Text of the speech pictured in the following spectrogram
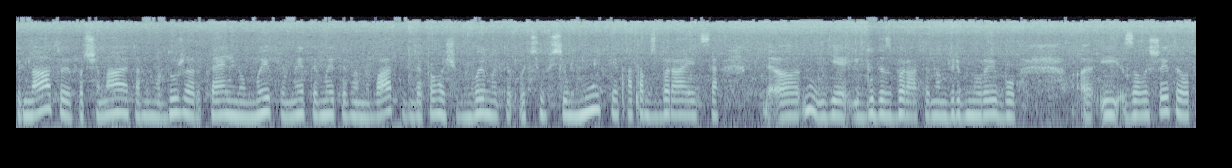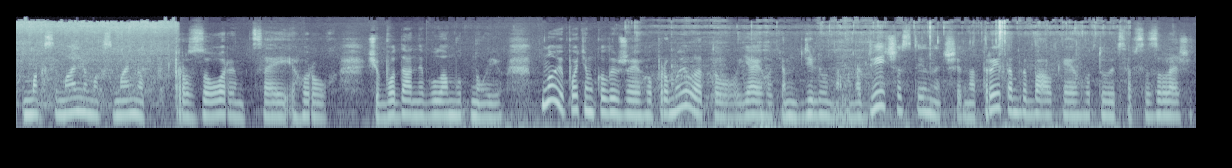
кімнату і починаю там його дуже ретельно мити, мити, мити, вимивати для того, щоб вимити оцю всю муть, яка там збирається, е, ну є і буде збирати нам дрібну рибу, е, і залишити от максимально, максимально прозорим цей горох, щоб вода не була мутною. Ну і потім, коли вже його промила, то я його там ділю нам на дві частини чи на три там рибалки я готую. Це все залежить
